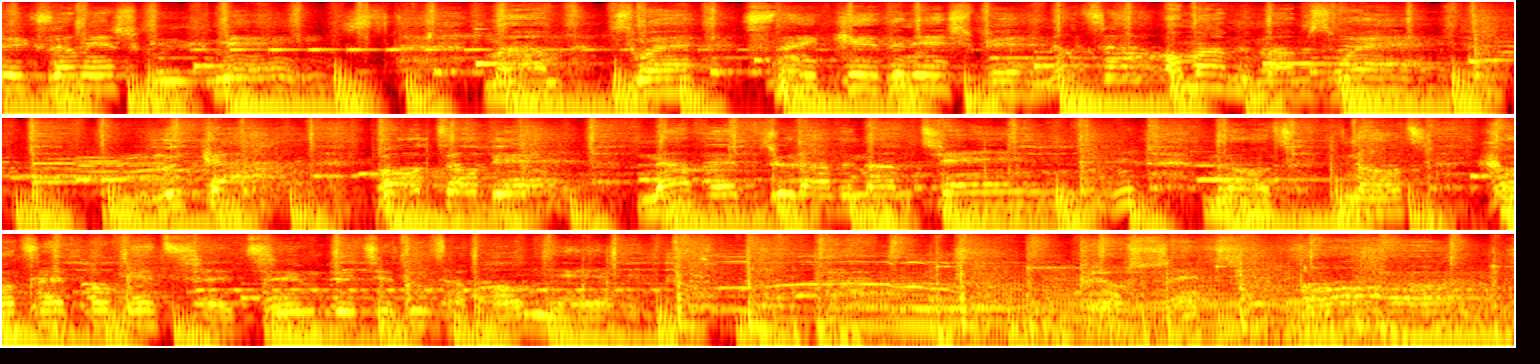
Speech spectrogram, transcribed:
Naszych zamierzchłych miejsc. Mam złe sny kiedy nie śpię. Nocą o mamy mam złe. Luka po tobie Nawet dziurawy mam cień. Noc w noc chodzę powietrze Czym by cię tu zapomnieć? Proszę cię bądź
